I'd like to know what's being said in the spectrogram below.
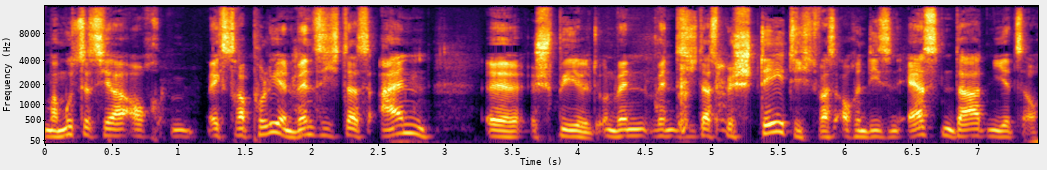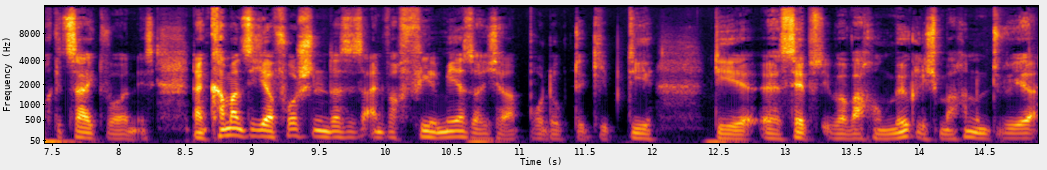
man muss das ja auch extrapolieren. Wenn sich das ein äh, spielt und wenn, wenn sich das bestätigt, was auch in diesen ersten Daten jetzt auch gezeigt worden ist, dann kann man sich ja vorstellen, dass es einfach viel mehr solcher Produkte gibt, die die äh, Selbstüberwachung möglich machen. Und wir,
